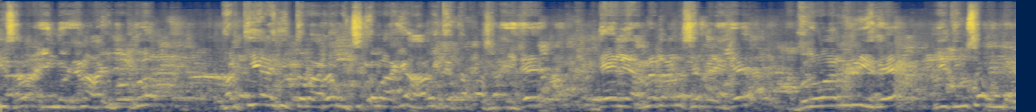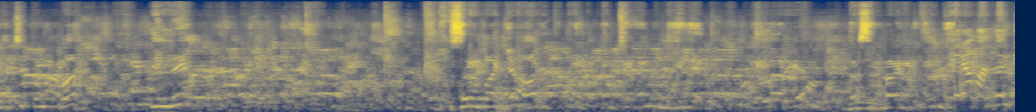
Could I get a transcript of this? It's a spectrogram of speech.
ಈ ಸಲ ಐನೂರು ಜನ ಆಗಬಹುದು ಪ್ರತಿ ಆದಿತ್ಯವಾರ ಉಚಿತವಾಗಿ ಆರೋಗ್ಯ ತಪಾಸಣೆ ಇದೆ. ಅನ್ನದಾನ ಸೇವೆ ಇದೆ ಗುರುವಾರವೂ ಇದೆ ಈ ದಿವಸ ಒಂದು ಲಕ್ಷ ಜನ ಅವ ಇಲ್ಲಿ ದರ್ಶನ ಭಾಗ್ಯ ಆಗುತ್ತೆ ಅಂಚನೆ ನಮಗಿದೆ ಎಲ್ಲರಿಗೆ ದರ್ಶನ ಭಾಗ್ಯ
